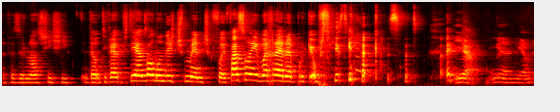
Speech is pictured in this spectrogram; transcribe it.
a fazer o nosso xixi. Então tivemos, tivemos algum destes momentos que foi façam aí barreira porque eu preciso ir à casa. Yeah, yeah, yeah.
